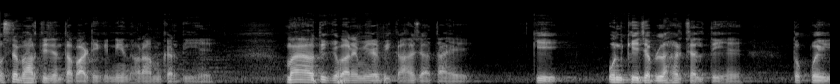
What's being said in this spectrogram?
उसने भारतीय जनता पार्टी की नींद हराम कर दी है। मायावती के बारे में यह भी कहा जाता है कि उनकी जब लहर चलती है तो कोई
